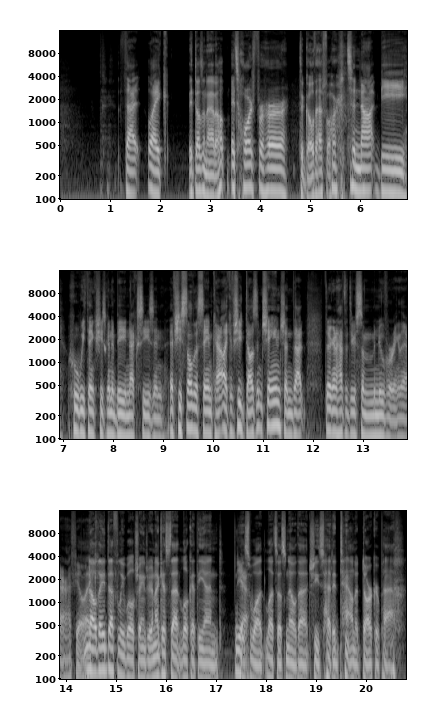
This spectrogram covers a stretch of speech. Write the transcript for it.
that like it doesn't add up it's hard for her to go that far. to not be who we think she's going to be next season. If she's still the same cat like if she doesn't change, and that they're going to have to do some maneuvering there. I feel like no, they definitely will change her. And I guess that look at the end Yeah. is what lets us know that she's headed down a darker path.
